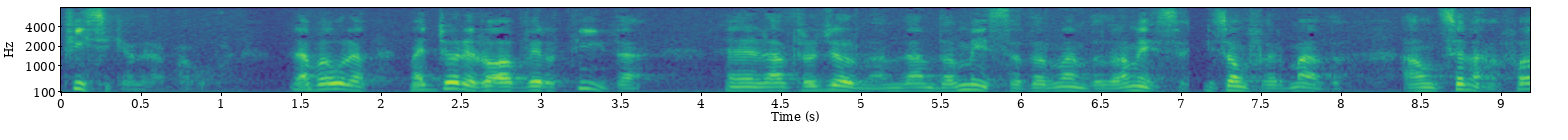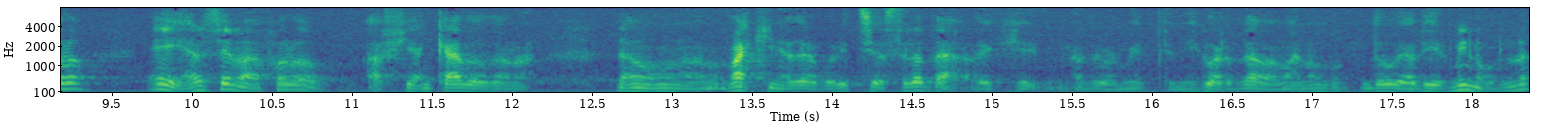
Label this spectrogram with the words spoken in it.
fisica della paura. La paura maggiore l'ho avvertita eh, l'altro giorno andando a messa, tornando dalla messa, mi sono fermato a un semaforo e al semaforo, affiancato da una, da una macchina della polizia stradale che naturalmente mi guardava ma non doveva dirmi nulla,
